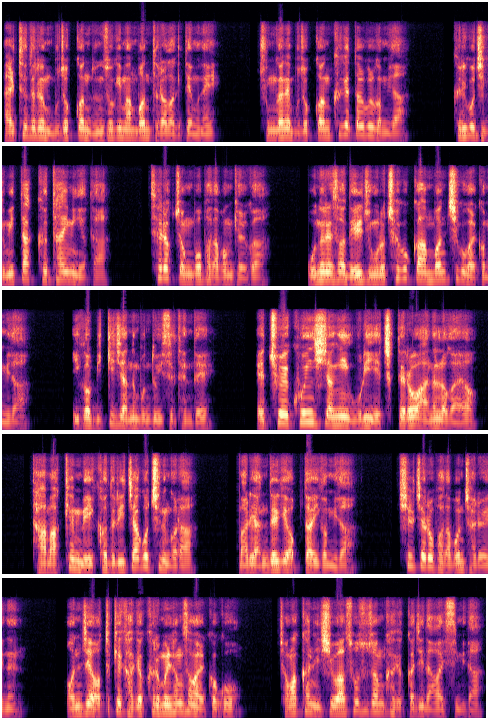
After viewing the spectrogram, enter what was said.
알트들은 무조건 눈속임 한번 들어가기 때문에 중간에 무조건 크게 떨굴 겁니다. 그리고 지금이 딱 그 타이밍이었다. 세력 정보 받아본 결과 오늘에서 내일 중으로 최고가 한번 치고 갈 겁니다. 이거 믿기지 않는 분도 있을 텐데 애초에 코인 시장이 우리 예측대로 안 흘러가요. 다 마켓 메이커들이 짜고 치는 거라 말이 안 되게 없다 이겁니다. 실제로 받아본 자료에는 언제 어떻게 가격 흐름을 형성할 거고 정확한 일시와 소수점 가격까지 나와 있습니다.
